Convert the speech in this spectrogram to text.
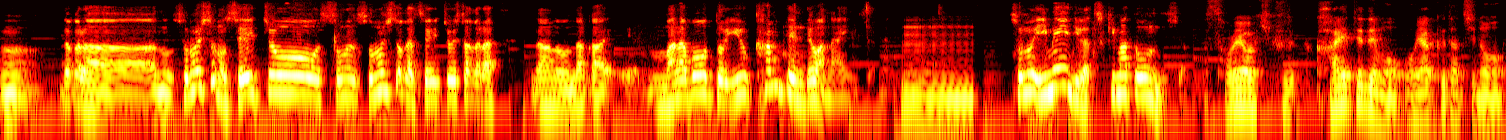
うん。だから、あの、その人の成長、その、その人が成長したから、あの、なんか、学ぼうという観点ではないんですよね。うーん。そのイメージがつきまとうんですよ。それをふ変えてでもお役立ちの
